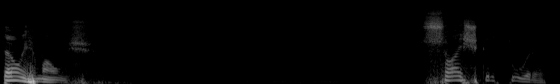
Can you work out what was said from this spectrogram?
Então, irmãos, só a Escritura,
